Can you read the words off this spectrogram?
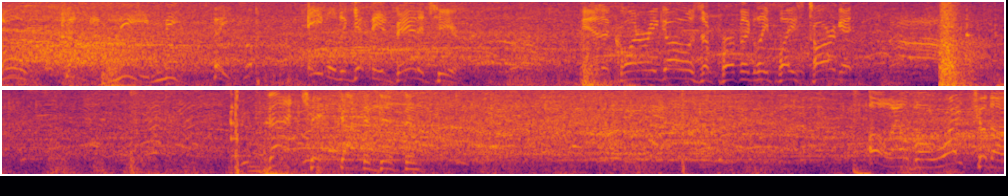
Oh, God, knee meets face. Able to get the advantage here. Corner he goes, a perfectly placed target. That kick's got the distance. Oh, elbow right to the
